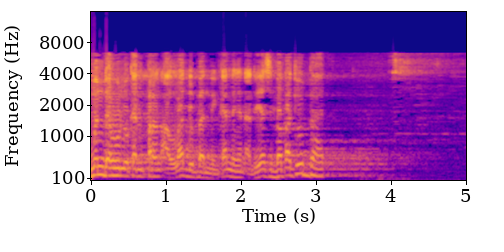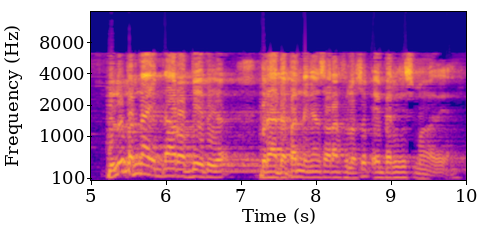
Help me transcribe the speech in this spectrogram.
mendahulukan peran Allah dibandingkan dengan adanya sebab akibat. Dulu pernah Ibn Arabi itu ya berhadapan dengan seorang filosof empirisme ya.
